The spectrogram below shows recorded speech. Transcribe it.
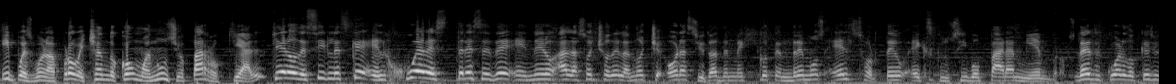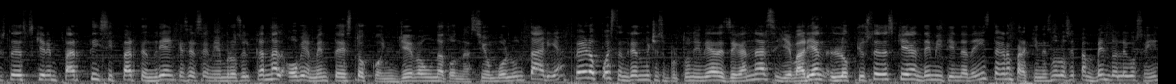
Y pues bueno, aprovechando como anuncio parroquial, quiero decirles que el jueves 13 de enero a las 8 de la noche hora Ciudad de México tendremos el sorteo exclusivo para miembros. Les recuerdo que si ustedes quieren participar tendrían que hacerse miembros del canal, obviamente esto conlleva una donación voluntaria, pero pues tendrían muchas oportunidades de ganar, se llevarían lo que ustedes quieran de mi tienda de Instagram, para quienes no lo sepan, vendo Legos en Instagram,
